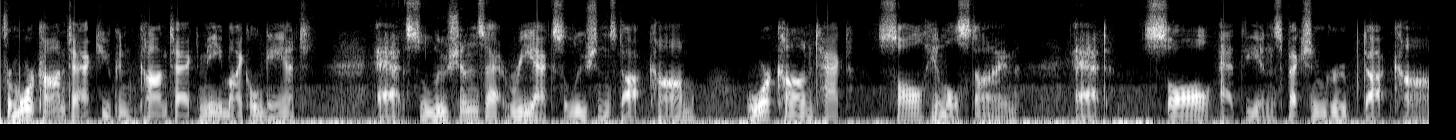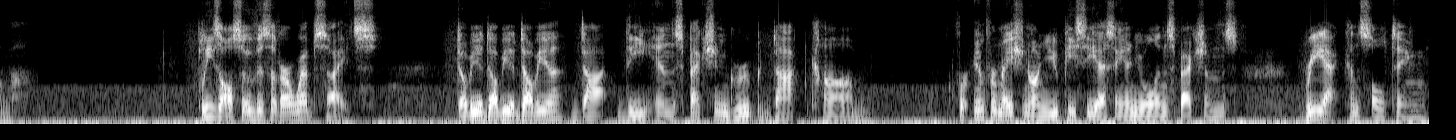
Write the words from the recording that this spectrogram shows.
For more contact, you can contact me, Michael Gantt, at solutions at reacsolutions.com or contact Saul Himmelstein at saul at theinspectiongroup.com. Please also visit our websites www.theinspectiongroup.com for information on UPCS annual inspections, REAC consulting,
